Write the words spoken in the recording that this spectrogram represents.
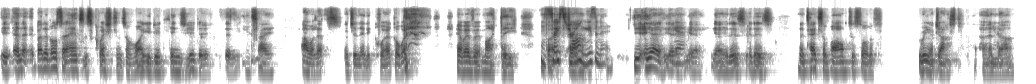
it, and it, but it also answers questions of why you do the things you do. Then you can say, "Oh, well, that's a genetic quirk, or whatever, however it might be." It's But, so strong, isn't it? Yeah, yeah, yeah, Yeah. yeah, yeah. It is. It is. And it takes a while to sort of readjust, and, Yeah. um,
